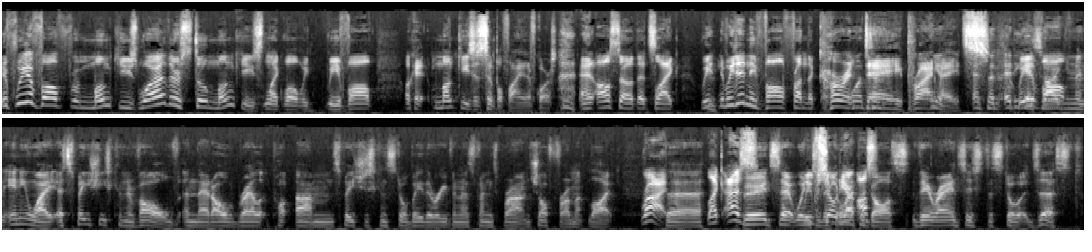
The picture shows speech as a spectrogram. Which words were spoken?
if we evolved from monkeys, why are there still monkeys? And like, well, we, we evolved. Okay, monkeys is simplifying, of course, and also that's like we we didn't evolve from the current Well, day Yeah, primates. it's an we idiot's evolved. argument anyway. A species can evolve, and that old relic po- um, species can still be there even as things branch off from it. Like Right. the Like, as birds that went to the shown here, Galapagos, their ancestors still exist.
